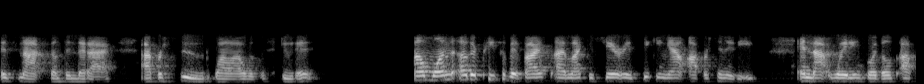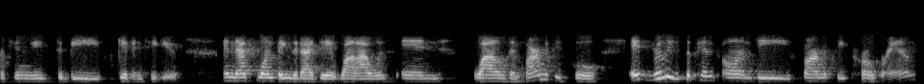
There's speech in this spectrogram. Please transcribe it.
it's not something that I I pursued while I was a student. Um, one other piece of advice I'd like to share is seeking out opportunities and not waiting for those opportunities to be given to you. And that's one thing that I did while I was in while I was in pharmacy school. It really depends on the pharmacy program.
